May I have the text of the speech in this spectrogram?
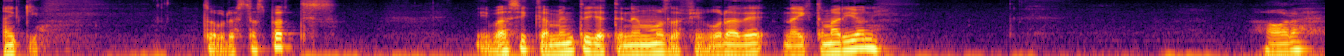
Aquí sobre estas partes. Y básicamente ya tenemos la figura de Night Marioni. Ahora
